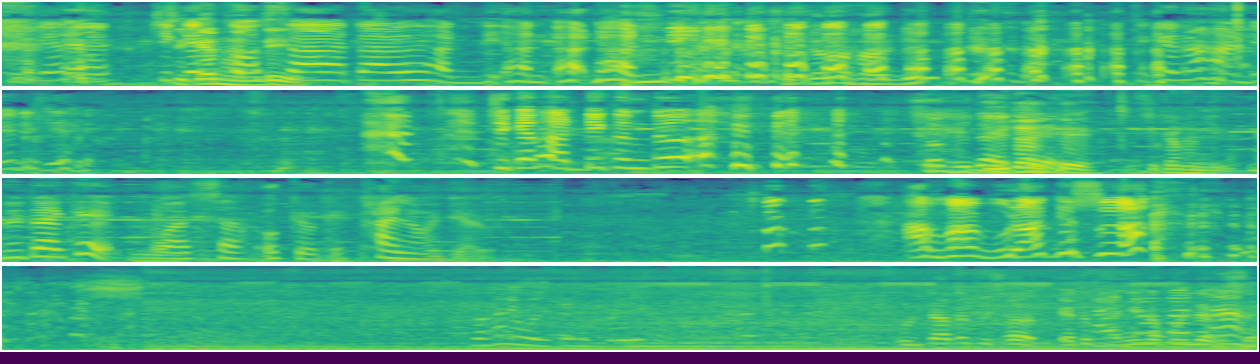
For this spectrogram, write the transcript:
Chicken Chicken handi. কচা এটা আৰু হাড্ডি হান- হান- হাণ্ডি। চিকেনৰ হাৰ্ডি চিকেনৰ হাৰ্ডি দিছে। চিকেন হাড্ডি কোনটো? চব দুটা দুইটা একে। একে চিকেন হান্দি দুইটা একে? অ আচ্ছা অ'কে অ'কে খাই লওঁ এতিয়া আৰু। আমাৰ বুঢ়া কেঁচুৱা। খালি উল্টে নপৰিলে হ'ল। উল্টাটো পিছত এইটো ভাঙি নপৰিলে হৈছে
